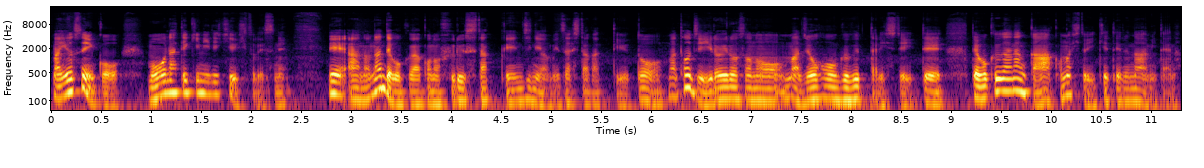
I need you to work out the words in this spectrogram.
まあ要するにこう、網羅的にできる人ですね。で、あの、なんで僕がこのフルスタックエンジニアを目指したかっていうと、まあ当時いろいろその、まあ情報をググったりしていて、で、僕がなんか、あ、この人いけてるな、みたいな。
